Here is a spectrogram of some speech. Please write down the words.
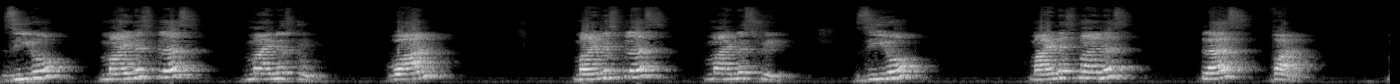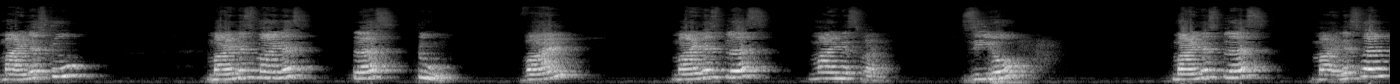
Zero minus plus minus two. One. Minus plus minus three. Zero. Minus minus plus one. Minus two. Minus minus plus two. One. minus plus minus 1. 0 minus plus minus 1.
